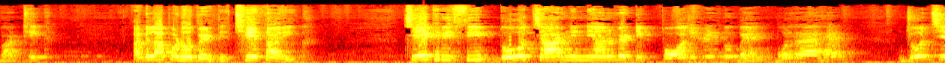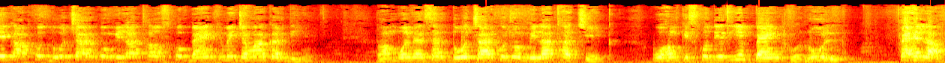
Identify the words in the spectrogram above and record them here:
बात ठीक? अगला पढ़ो बेटे, छह तारीख। चेक रिसीव दो चार निन्यानवे डिपॉजिट टू बैंक बोल रहा है। जो चेक आपको दो चार को मिला था, उसको बैंक में जमा कर दिए। तो हम बोल रहे हैं, सर, दो चार को जो मिला था चेक, वो हम किसको दे दिए? बैंक को। रूल पहला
